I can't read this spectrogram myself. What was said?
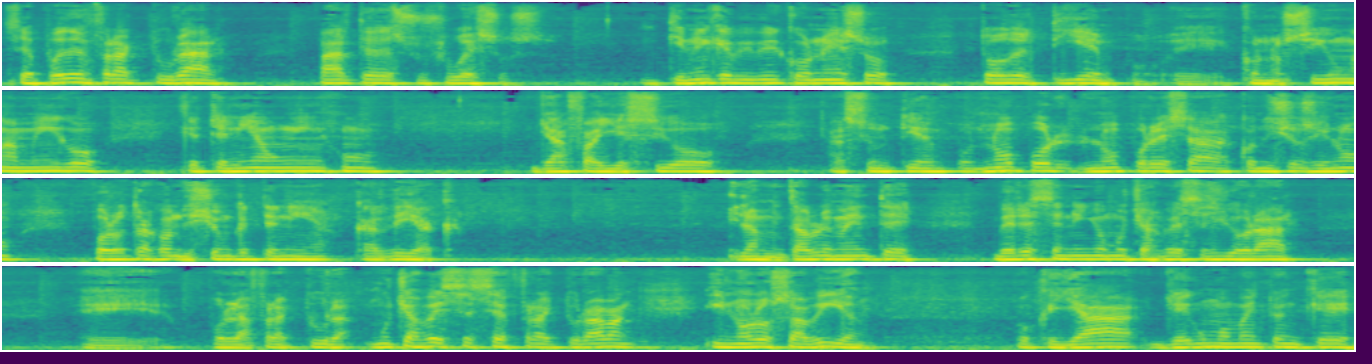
se pueden fracturar parte de sus huesos y tienen que vivir con eso todo el tiempo. Eh, conocí un amigo que tenía un hijo, ya falleció hace un tiempo, no por, no por esa condición, sino por otra condición que tenía, cardíaca. Y lamentablemente ver ese niño muchas veces llorar eh, por la fractura. Muchas veces se fracturaban y no lo sabían, porque ya llega un momento en que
